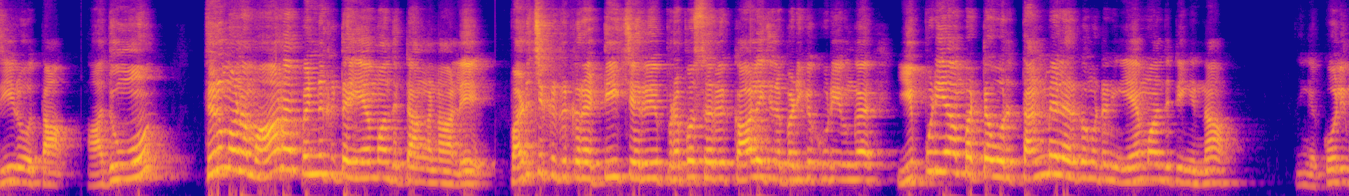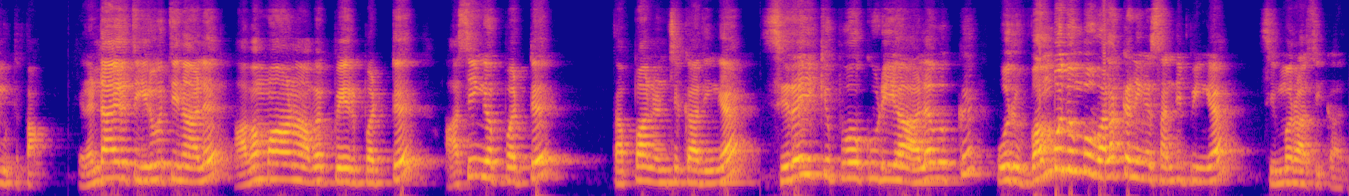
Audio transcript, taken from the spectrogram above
ஜீரோ தான். அதுவும் திருமணம் ஆன பெண்ணுக்கிட்ட ஏமாந்துட்டாங்கனாலே படிச்சுக்கிட்டு இருக்கிற டீச்சரு ப்ரொஃபஸரு காலேஜில் படிக்கக்கூடியவங்க இப்படியாம்பட்ட ஒரு தன்மையில் இருக்கவங்ககிட்ட நீங்கள் ஏமாந்துட்டீங்கன்னா நீங்கள் கோழி முட்டை தான் ரெண்டாயிரத்தி இருபத்தி நாலு அவமானம் அவப்பேற்பட்டு அசிங்கப்பட்டு தப்பா நினச்சிக்காதீங்க. சிறைக்கு போகக்கூடிய அளவுக்கு ஒரு வம்பு தும்பு வழக்க நீங்கள் சந்திப்பீங்க. சிம்மராசிக்காரு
